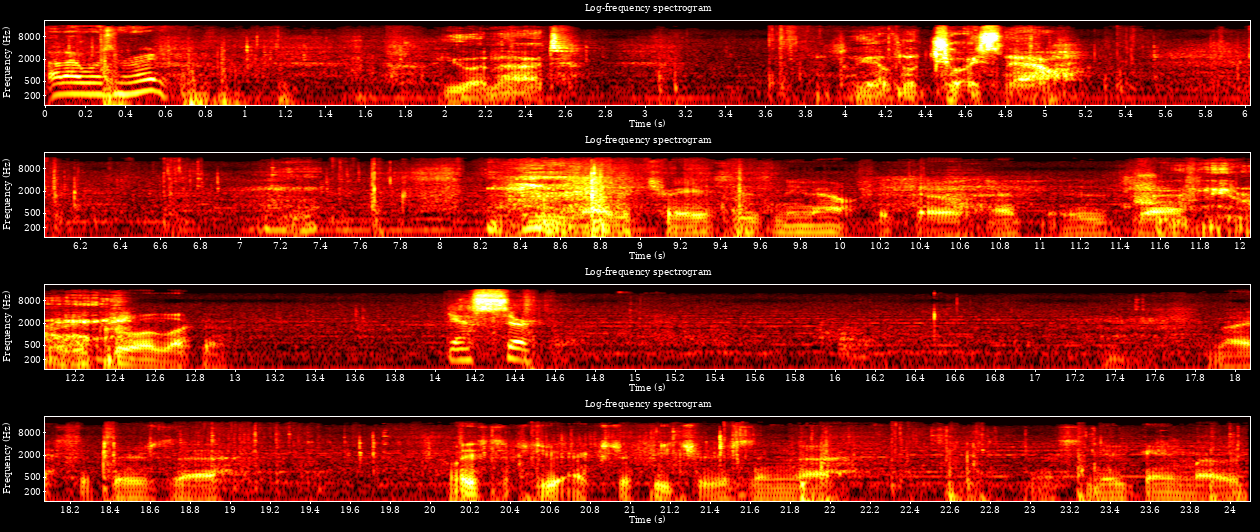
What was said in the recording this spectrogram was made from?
Thought I wasn't ready. You are not. We have no choice now. Love Atreus' new outfit, though. That is uh, Prove me pretty wrong. cool looking. Yes, sir. nice that there's uh, at least a few extra features in uh, this new game mode.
